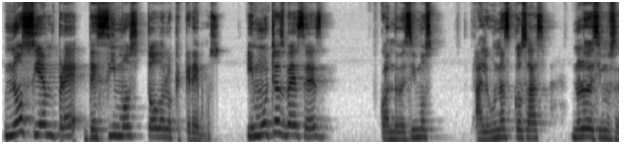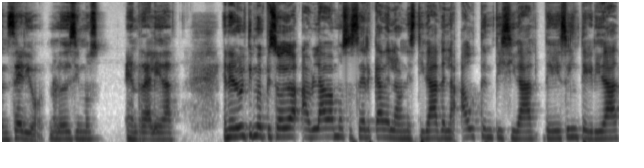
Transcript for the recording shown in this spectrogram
No siempre decimos todo lo que queremos y muchas veces cuando decimos algunas cosas no lo decimos en serio, no lo decimos en realidad. En el último episodio hablábamos acerca de la honestidad, de la autenticidad, de esa integridad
